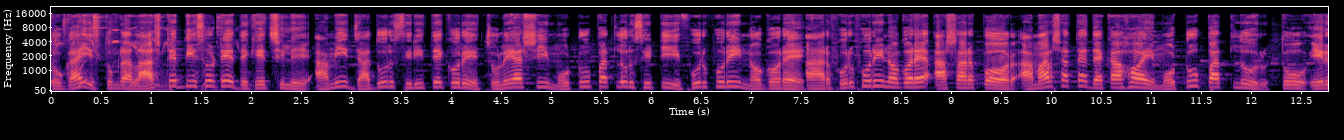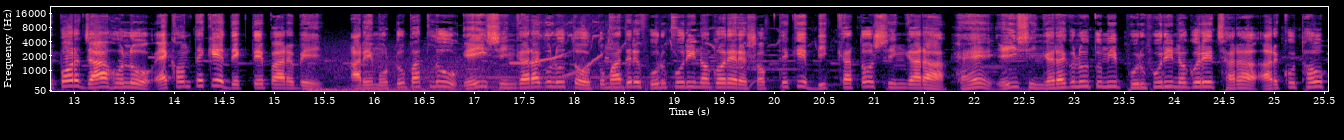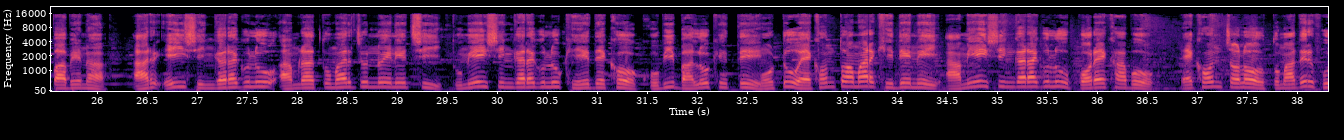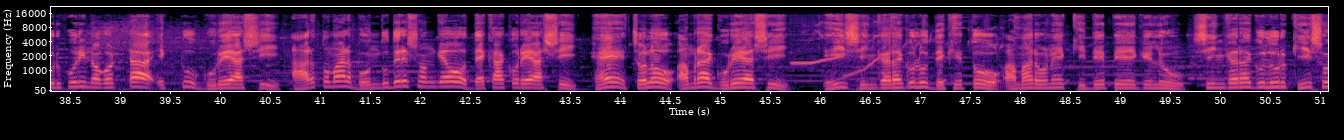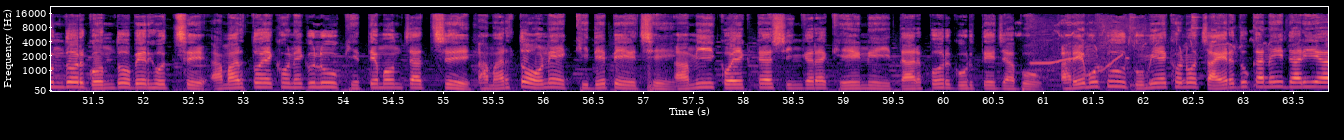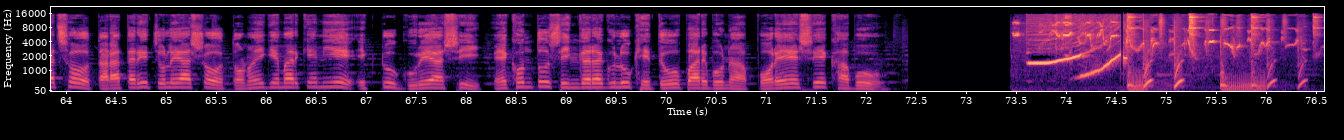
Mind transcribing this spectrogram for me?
তো গাইস তোমরা লাস্ট এপিসোডে দেখেছিলে, আমি জাদুর সিঁড়িতে করে চলে আসি মোটু পাতলুর সিটি ফুরফুরি নগরে। আর ফুরফুরি নগরে আসার পর আমার সাথে দেখা হয় মোটু পাতলুর। তো এরপর যা হলো, এখন থেকে দেখতে পারবে। আরে মোটু পাতলু, এই সিঙ্গারাগুলো তো তোমাদের ফুরফুরি নগরের সব থেকে বিখ্যাত সিঙ্গারা। হ্যাঁ এই সিঙ্গারাগুলো তুমি ফুরফুরি নগরে ছাড়া আর কোথাও পাবে না। আর এই সিঙ্গারাগুলো আমরা তোমার জন্য এনেছি। তুমি এই সিঙ্গারাগুলো খেয়ে দেখো, খুবই ভালো খেতে। মোটু, এখন তো আমার খিদে নেই, আমি এই সিঙ্গারাগুলো পরে খাব। এখন চলো, তোমাদের ফুরফুরি নগরটা একটু ঘুরে আসি, আর তোমার বন্ধুদের সঙ্গেও দেখা করে আসি। হ্যাঁ চলো, আমরা ঘুরে আসি। এই সিঙ্গারাগুলো দেখে তো আমার অনেক খিদে পেয়ে গেল। সিঙ্গারাগুলোর কি সুন্দর গন্ধ বের হচ্ছে। আমার তো এখন এগুলো খেতে মন চাচ্ছে। আমার তো অনেক খিদে পেয়েছে। আমি কয়েকটা সিঙ্গারা খেয়ে নেই, তারপর ঘুরতে যাব। আরে মোটু, তুমি এখনও চায়ের দোকানেই দাঁড়িয়ে আছো? তাড়াতাড়ি চলে আসো, তনয় গেমারকে নিয়ে একটু ঘুরে আসি। এখন তো সিঙ্গারাগুলো খেতেও পারব না, পরে এসে খাব।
